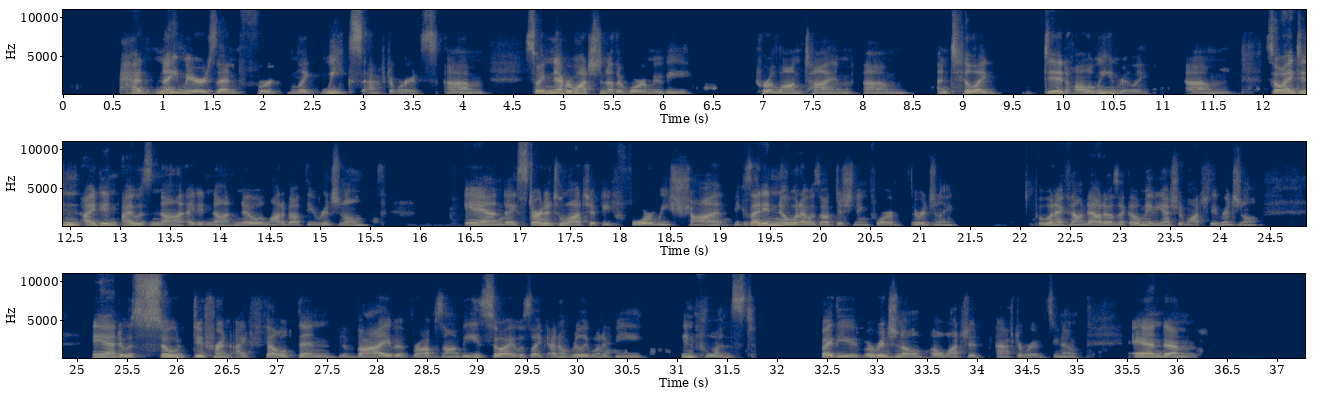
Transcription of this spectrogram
had nightmares then for like weeks afterwards. Um, so i never watched another horror movie for a long time um, until i did halloween really. Um, so i didn't i didn't i was not i did not know a lot about the original and I started to watch it before we shot because I didn't know what I was auditioning for originally. But when I found out, I was like, oh, maybe I should watch the original. And it was so different, I felt, than the vibe of Rob Zombies. So I was like, I don't really want to be influenced by the original. I'll watch it afterwards, you know? And mm-hmm. um,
